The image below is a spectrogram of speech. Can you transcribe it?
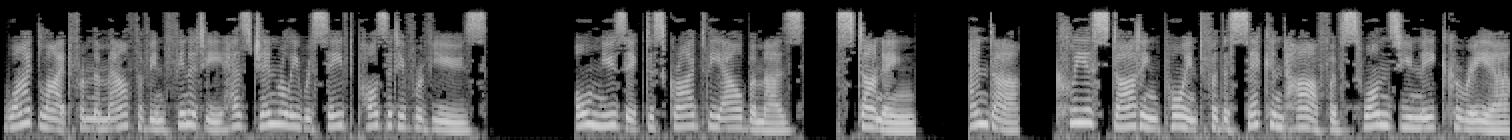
White Light from the Mouth of Infinity has generally received positive reviews. AllMusic described the album as «stunning» and a «clear starting point for the second half of Swan's unique career».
